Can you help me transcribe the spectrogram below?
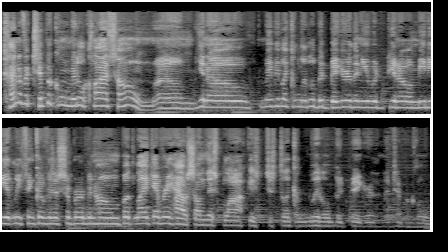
kind of a typical middle class home. Um, you know, maybe like a little bit bigger than you would you know immediately think of as a suburban home, but like every house on this block is just like a little bit bigger than the typical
